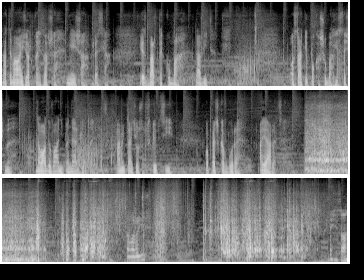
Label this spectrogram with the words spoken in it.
Na te małe jeziorka jest zawsze mniejsza presja. Jest Bartek, Kuba, Dawid. Ostatnio po Kaszubach jesteśmy naładowani energią, tak więc pamiętajcie o subskrypcji, łapeczka w górę, a ja lecę. Co marudzisz? Właśnie co?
